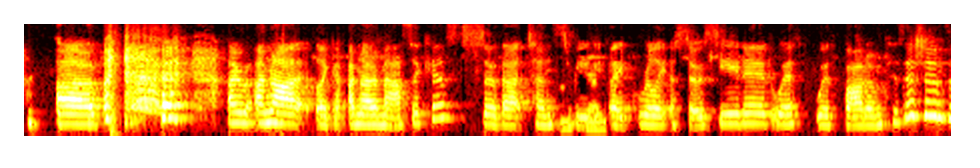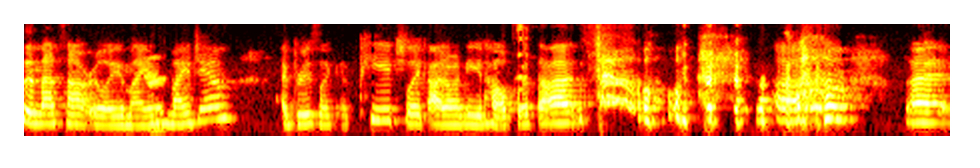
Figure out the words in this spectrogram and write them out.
um, I'm, I'm, not like I'm not a masochist, so that tends to be okay. like really associated with with bottom positions, and that's not really my okay. my jam. I bruise like a peach. Like I don't need help with that. So, um, but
